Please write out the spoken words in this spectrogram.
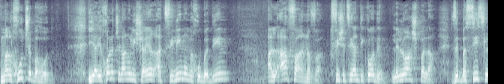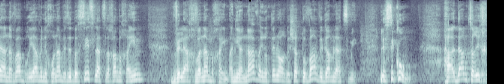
מלכות שבהוד, היא היכולת שלנו להישאר אצילים ומכובדים על אף הענווה, כפי שציינתי קודם, ללא השפלה. זה בסיס לענווה בריאה ונכונה, וזה בסיס להצלחה בחיים ולהכוונה בחיים. אני ענב ואני נותן לו הרגשה טובה וגם לעצמי. לסיכום, האדם צריך,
